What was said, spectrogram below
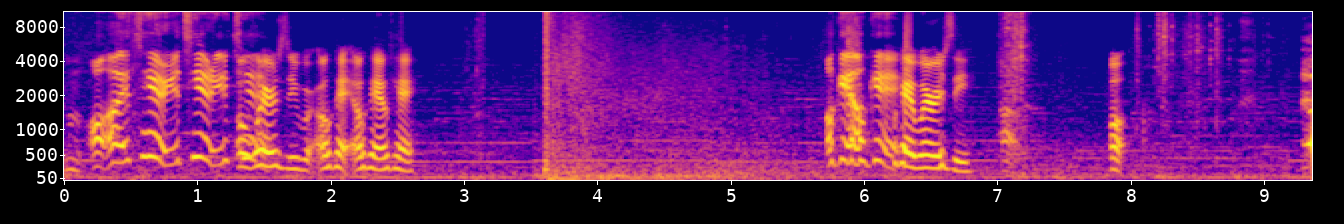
Mm, Oh, oh, it's here. It's here. It's Oh, here. Oh, where is he? Okay, okay, okay. Okay, okay. Okay, where is he? Oh. Oh.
